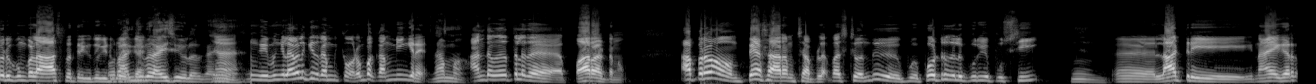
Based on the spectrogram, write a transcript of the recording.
ஒரு கும்பலா ஆஸ்பத்திரிக்கு தூக்கிட்டு அஞ்சு பேர் ஐசியூல இருக்காங்க. இவங்க இவங்க லெவலுக்கு இது ரொம்ப ரொம்ப கம்மிங்கிறேன் ஆமா. அந்த விதத்துல இதை பாராட்டணும். அப்புறம் பேச ஆரம்பிச்சாப்ல ஃபர்ஸ்ட் வந்து போற்றுதலுக்குரிய புஷி லாட்ரி நாயகர்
